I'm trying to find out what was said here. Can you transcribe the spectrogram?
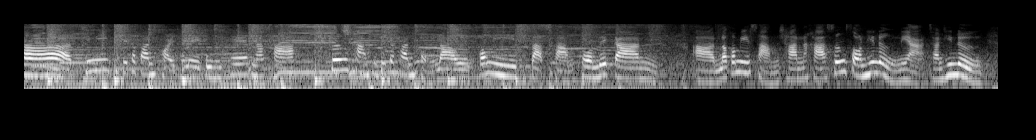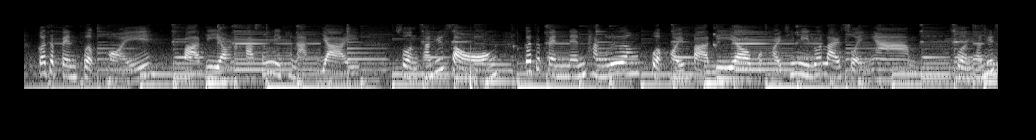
ค่ะ ที่นี่พิพิธภัณฑ์หอยทะเลกรุงเทพนะคะ ซึ่งทางพิพิธภัณฑ์ของเราก็มีจัด3โซนด้วยกันแล้วก็มี 3 ชั้นนะคะ ซึ่งโซนที่1เนี่ยชั้นที่ 1 ก็จะเป็นเปลือกหอยฝาเดียวนะคะ ซึ่งมีขนาดใหญ่ ส่วนชั้นที่ 2 ก็จะเป็นเน้นทางเรื่องเปลือกหอยฝาเดียวเปลือกหอยที่มีลวดลายสวยงาม ส่วนชั้นที่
